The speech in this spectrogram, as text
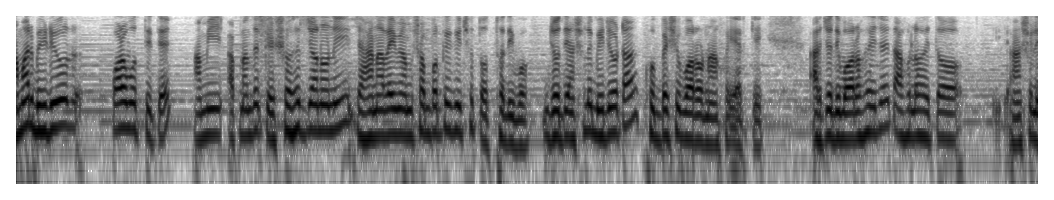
আমার ভিডিওর পরবর্তীতে আমি আপনাদেরকে শহীদ জননী জাহানারা ইমাম সম্পর্কে কিছু তথ্য দিব, যদি আসলে ভিডিওটা খুব বেশি বড় না হয় আর কি। আর যদি বড় হয়ে যায়, তাহলে হয়তো আসলে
